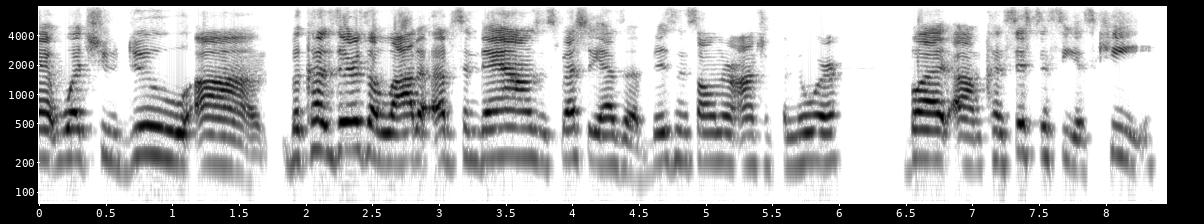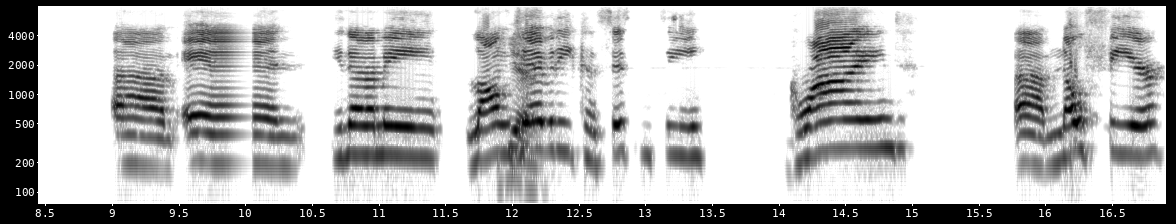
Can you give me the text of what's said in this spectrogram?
at what you do um, because there's a lot of ups and downs, especially as a business owner, entrepreneur. But um, consistency is key. Um, and you know what I mean? Longevity, yeah. consistency, grind, um, no fear.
